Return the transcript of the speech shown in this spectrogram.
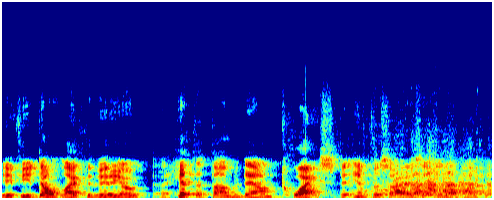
If you don't like the video, uh, hit the thumbs down twice to emphasize that you don't like it.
